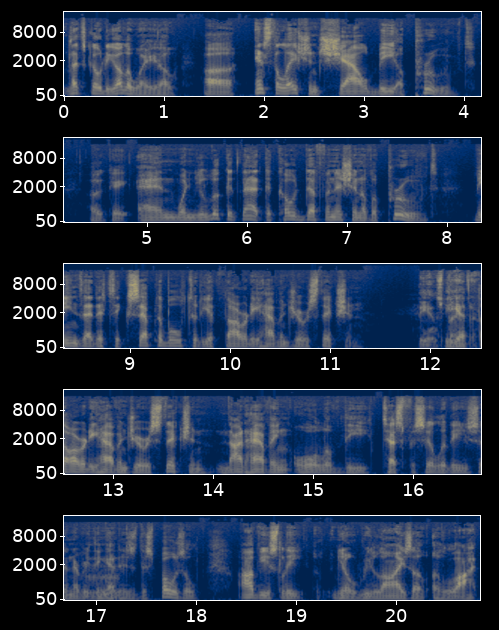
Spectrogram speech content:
let's go the other way though. Uh, installation shall be approved. Okay, and when you look at that, the code definition of approved means that it's acceptable to the authority having jurisdiction. The inspector. The authority having jurisdiction, not having all of the test facilities and everything mm-hmm. at his disposal, obviously, you know, relies a, a lot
